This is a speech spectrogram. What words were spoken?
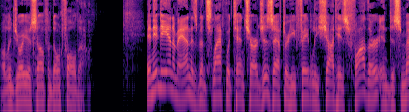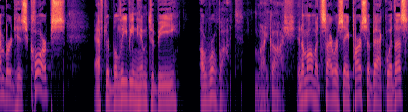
Well, enjoy yourself and don't fall down. An Indiana man has been slapped with 10 charges after he fatally shot his father and dismembered his corpse after believing him to be a robot. My gosh. In a moment, Cyrus A. Parsa back with us.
